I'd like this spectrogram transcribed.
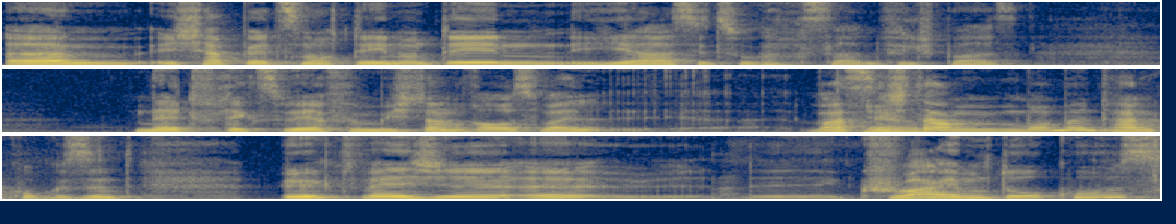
Ähm, ich habe jetzt noch den und den, hier hast du die Zugangsdaten, viel Spaß. Netflix wäre für mich dann raus, weil äh, was ich Ja. da momentan gucke, sind irgendwelche äh, Crime-Dokus.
